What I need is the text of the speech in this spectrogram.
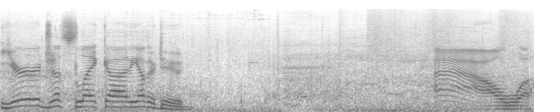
You're just like uh, the other dude. Ow.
